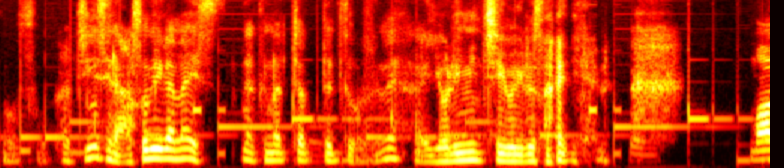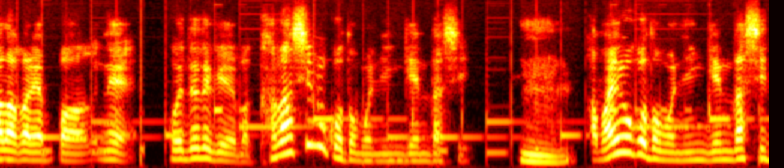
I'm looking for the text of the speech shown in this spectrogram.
そうそう人生に遊びがないなくなっちゃってるってことですね。寄り道を許さないみたいな。まあだからやっぱね、これ出てくれば悲しむことも人間だし、うん。さまようことも人間だしっ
